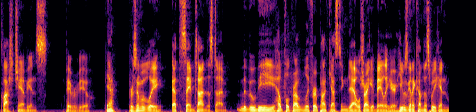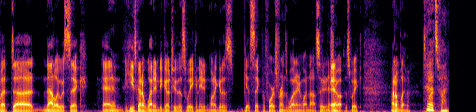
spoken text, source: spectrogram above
Clash of Champions pay per view, Yeah, presumably at the same time this time. It would be helpful probably for podcasting. Yeah, we'll try and get Bailey here. He was going to come this weekend, but uh, Natalie was sick, and he's got a wedding to go to this week, and he didn't want to get his get sick before his friend's wedding and whatnot, so he didn't Yeah. show up this week. I don't blame him. It's yeah, it's fine.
